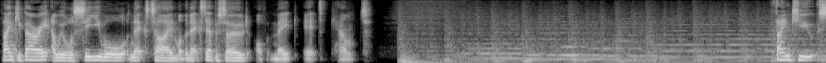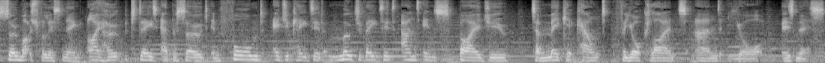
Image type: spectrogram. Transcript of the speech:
Thank you, Barry, and we will see you all next time on the next episode of Make It Count. Thank you so much for listening. I hope today's episode informed, educated, motivated, and inspired you to make it count for your clients and your business.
